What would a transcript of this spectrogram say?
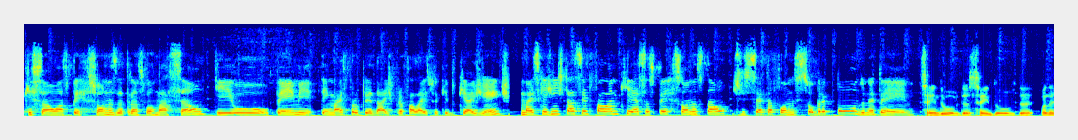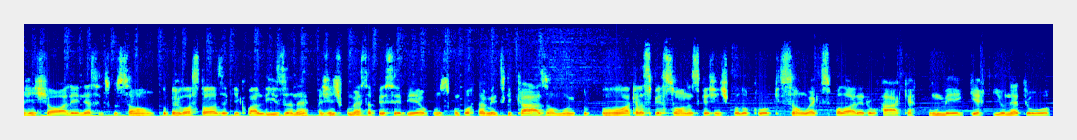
que são as personas da transformação, que o PM tem mais propriedade para falar isso aqui do que a gente, mas que a gente tá sempre falando que essas personas estão, de certa forma, se sobrepondo né, TN? Sem dúvida, sem dúvida. Quando a gente olha nessa discussão super gostosa aqui com a Lisa, né, a gente começa a perceber alguns comportamentos que casam muito com aquelas personas que a gente colocou, que são o explorer, o hacker, o maker e o network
